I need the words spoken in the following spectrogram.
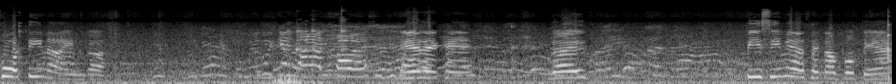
फोर्टी नाइन का। ये देखें। गाइस पीसी में ऐसे कप होते हैं।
